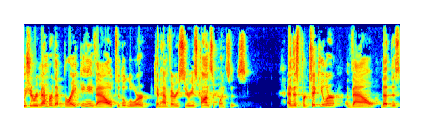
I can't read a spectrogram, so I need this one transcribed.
We should remember that breaking a vow to the Lord can have very serious consequences. And this particular vow that this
